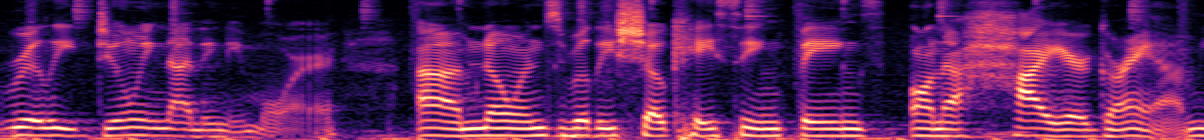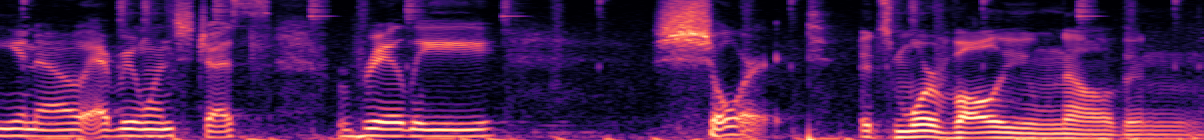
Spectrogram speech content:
really doing that anymore. Um, no one's really showcasing things on a higher gram, you know, everyone's just really short it's more volume now than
